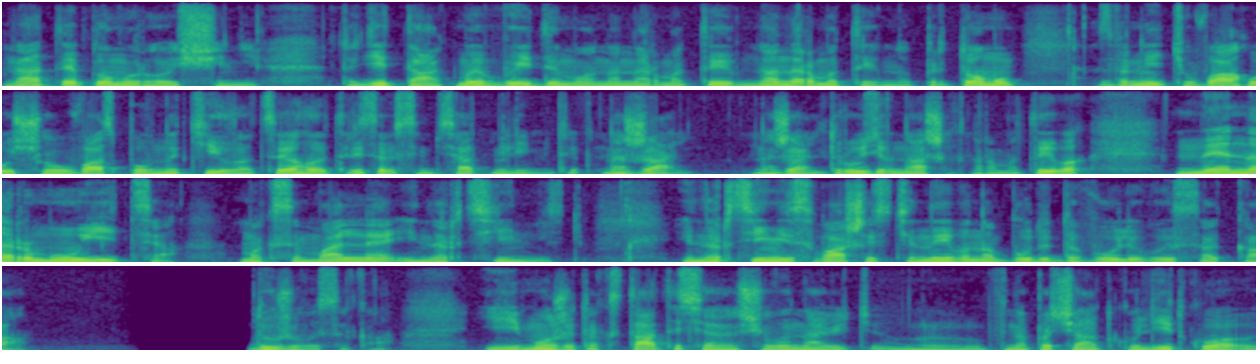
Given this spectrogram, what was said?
на теплому розчині. Тоді так, ми вийдемо на, норматив, на нормативну. При тому зверніть увагу, що у вас повнотіла цегла 380 мм. На жаль, на жаль, друзі, в наших нормативах не нормується максимальна інерційність. Інерційність вашої стіни вона буде доволі висока. Дуже висока. І може так статися, що ви навіть е, на початку літку,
